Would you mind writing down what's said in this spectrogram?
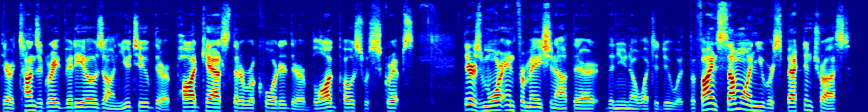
There are tons of great videos on YouTube. There are podcasts that are recorded. There are blog posts with scripts. There's more information out there than you know what to do with. But find someone you respect and trust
